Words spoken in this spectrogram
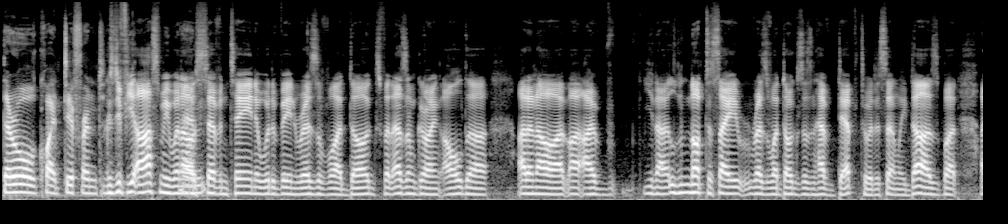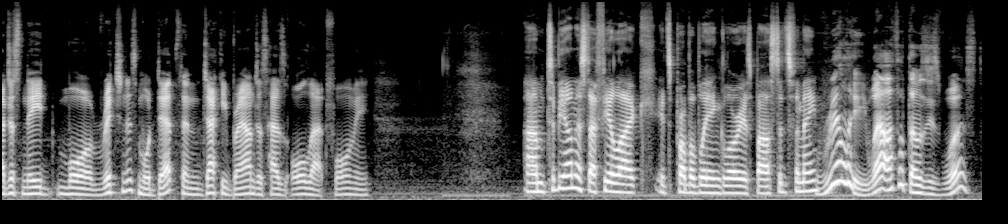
they're all quite different. Because if you asked me when I was 17, it would have been Reservoir Dogs. But as I'm growing older, I don't know. I, I, I, you know, not to say Reservoir Dogs doesn't have depth to it. It certainly does. But I just need more richness, more depth, and Jackie Brown just has all that for me. Um, to be honest, I feel like it's probably Inglourious Basterds for me. Really? Wow, I thought that was his worst.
